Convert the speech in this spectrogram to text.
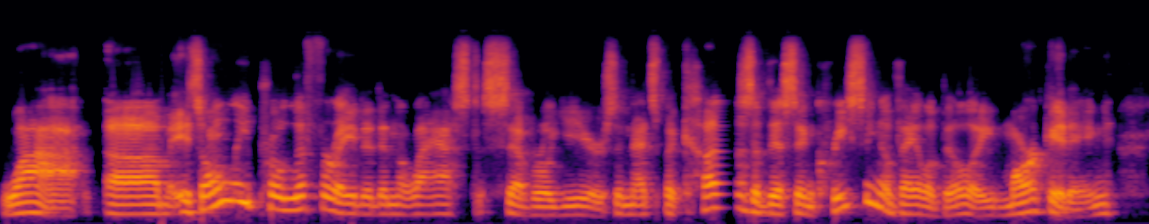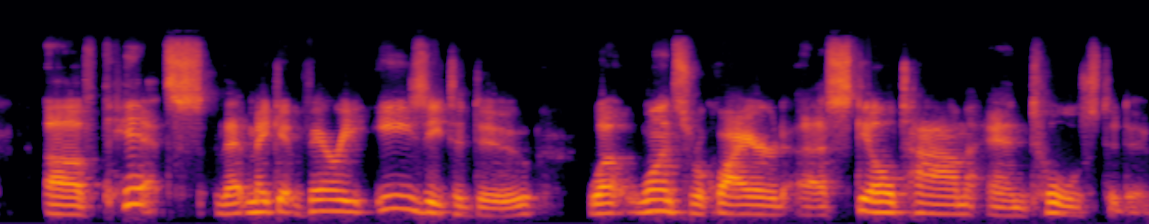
why. Um, it's only proliferated in the last several years, and that's because of this increasing availability, marketing of kits that make it very easy to do what once required uh, skill, time, and tools to do.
